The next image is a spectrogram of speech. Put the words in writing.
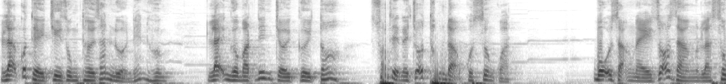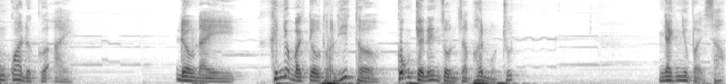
Lại có thể chỉ dùng thời gian nửa nén hương lại ngửa mặt lên trời cười to, Xuất hiện ở chỗ thông đạo của xương quạt. Bộ dạng này rõ ràng là xông qua được cửa ải. Điều này khiến cho Bạch Tiểu Thuần hít thở Cũng trở nên dồn dập hơn một chút. Nhanh như vậy sao?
